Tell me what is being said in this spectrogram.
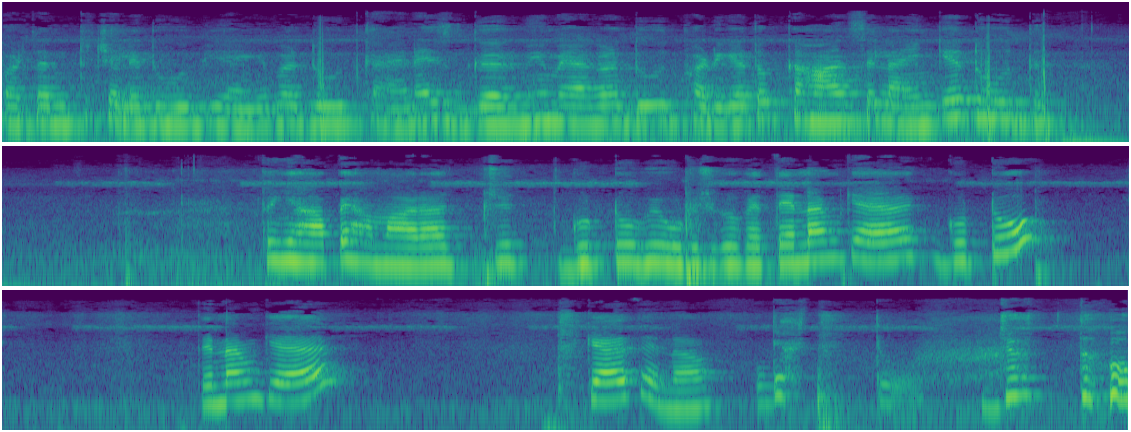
बर्तन तो चले दूध भी आएँगे पर दूध का है ना इस गर्मी में अगर दूध फट गया तो कहाँ से लाएँगे दूध? तो यहाँ पे हमारा जो गुट्टू भी उठ चुका है। तेरा नाम क्या है गुट्टू? तेरा नाम क्या है? क्या है तेरा नाम? जुत्तू।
